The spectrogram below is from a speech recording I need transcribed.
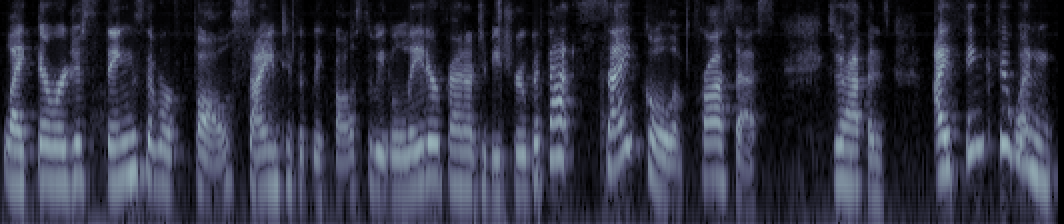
Like there were just things that were false scientifically false that we later found out to be true. But that cycle of process is what happens. I think that when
